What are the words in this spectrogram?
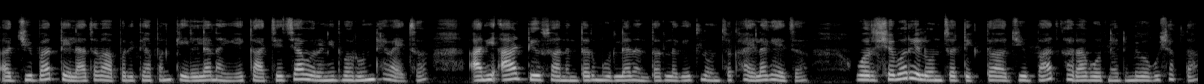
अजिबात तेलाचा वापर इथे आपण केलेला नाही आहे काचेच्या वरणीत भरून ठेवायचं आणि आठ दिवसानंतर मुरल्यानंतर लगेच लोणचं खायला घ्यायचं. वर्षभर हे लोणचं टिकतं. अजिबात खराब होत नाही. तुम्ही बघू शकता.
